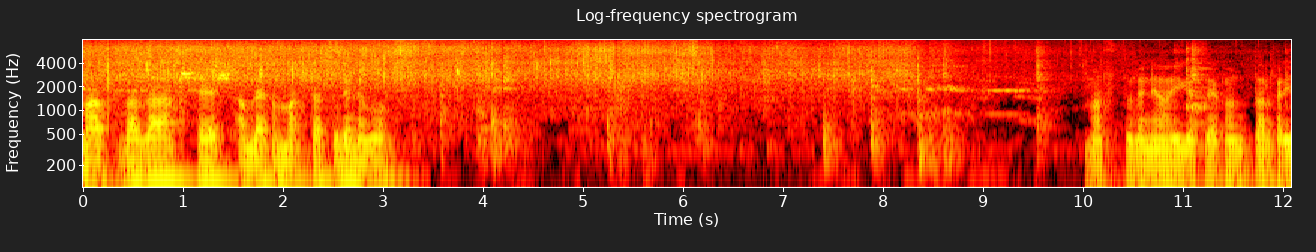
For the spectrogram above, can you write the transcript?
মাছ ভাজা শেষ। আমরা এখন মাছটা তুলে নেব। মাছ তুলে নেওয়া হয়ে গেছে। এখন তরকারি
